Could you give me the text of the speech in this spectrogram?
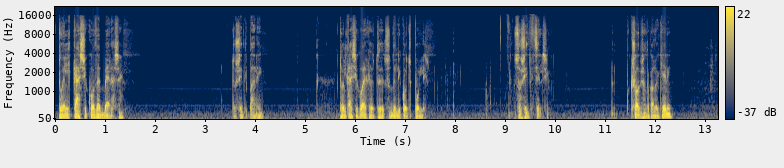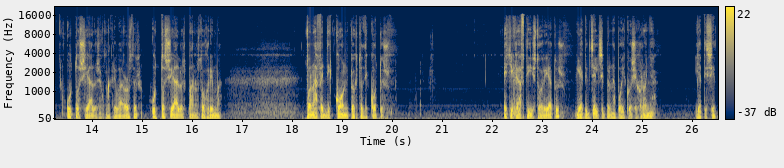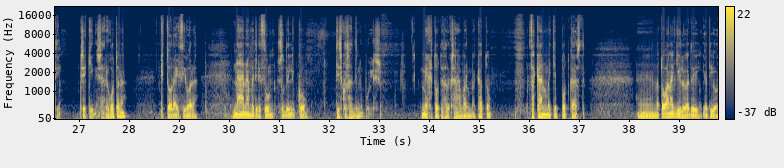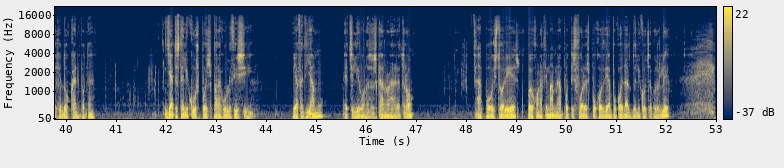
το Ελκάσικο δεν πέρασε. Το City πάρει. Το Ελκάσικο έρχεται στον τελικό της πόλης. Στο City Chelsea. Ξόδεψαν το καλοκαίρι. Ούτως ή άλλως έχουμε ακριβά ρόστερ. Ούτως ή άλλως πάνω στο χρήμα των αφεντικών και όχι το δικό τους. Έχει γραφτεί η ιστορία τους για την Τζέλση πριν από 20 χρόνια. Για τη City ξεκίνησε αργότερα και τώρα ήρθε η ώρα να αναμετρηθούν στον τελικό της Κωνσταντινούπολης. Μέχρι τότε θα τα ξαναβάλουμε κάτω. Θα κάνουμε και podcast. Ε, να το αναγγείλω, γιατί, γιατί όχι, δεν το έχω κάνει ποτέ. Για τις τελικούς που έχει παρακολουθήσει η αφεντιά μου. Έτσι λίγο να σας κάνω ένα ρετρό από ιστορίες που έχω να θυμάμαι από τις φορές που έχω δει από κοντά τον τελικό Champions League.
